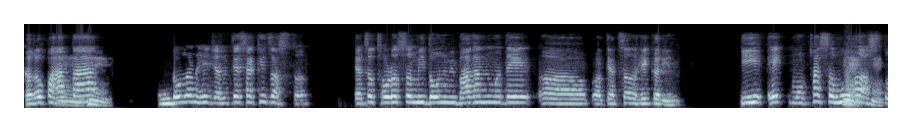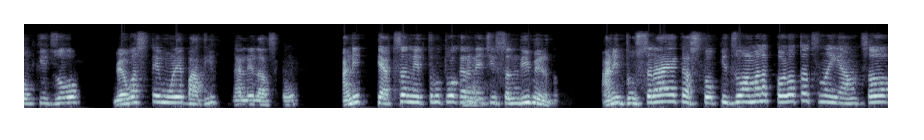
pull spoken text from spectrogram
खरं पाहता. आंदोलन हे जनतेसाठीच असतं. त्याचं थोडंसं मी दोन विभागांमध्ये त्याचं हे करीन की एक मोठा समूह असतो की जो व्यवस्थेमुळे बाधित झालेला असतो आणि त्याचं नेतृत्व करण्याची संधी मिळणं. आणि दुसरा एक असतो की जो आम्हाला कळतच नाही आमचं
